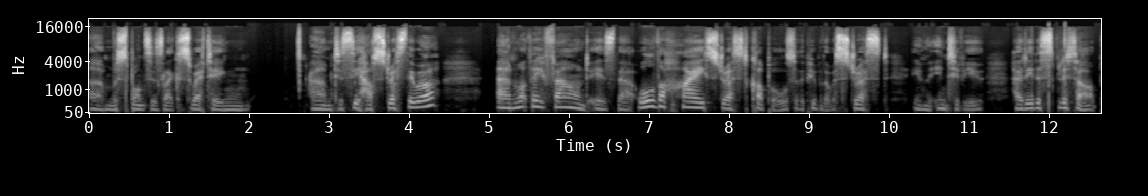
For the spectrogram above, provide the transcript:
um, responses like sweating um, to see how stressed they were. And what they found is that all the high stressed couples, so the people that were stressed in the interview, had either split up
